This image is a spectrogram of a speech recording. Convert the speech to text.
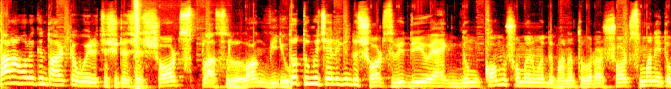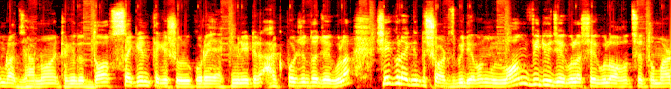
তা না হলে কিন্তু আরেকটা ওয়ে রয়েছে, সেটা হচ্ছে শর্টস প্লাস লং ভিডিও তো তুমি চাইলে কিন্তু শর্টস ভিডিও একদম কম সময়ের মধ্যে বানাতে পারো। শর্টস মানে তোমরা জানো, এটা কিন্তু দশ সেকেন্ড থেকে শুরু করে এক মিনিটের আগ পর্যন্ত যেগুলো সেগুলো কিন্তু শর্টস ভিডিও এবং লং ভিডিও যেগুলো, সেগুলো হচ্ছে তোমার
